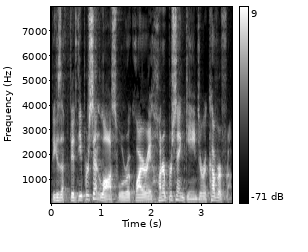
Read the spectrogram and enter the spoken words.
because a 50% loss will require a 100% gain to recover from.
